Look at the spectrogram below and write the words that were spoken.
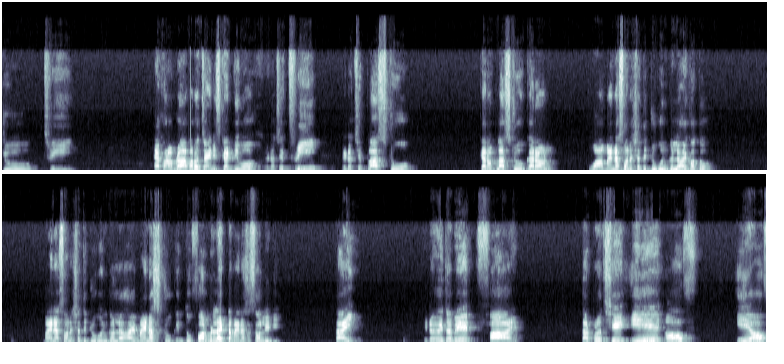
two three এখন আমরা আবারও চাইনিজ কার্ড দিব, এটা হচ্ছে থ্রি এটা হচ্ছে প্লাস টু কেন প্লাস টু কারণ ওয়া মাইনাস ওয়ানের সাথে টু গুণ করলে হয় কত? মাইনাস ওয়ানের সাথে টু গুণ করলে হয় মাইনাস টু কিন্তু ফর্মুলা একটা মাইনাস আছে অলরেডি তাই এটা হয়ে যাবে ফাইভ তারপর হচ্ছে A of A of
